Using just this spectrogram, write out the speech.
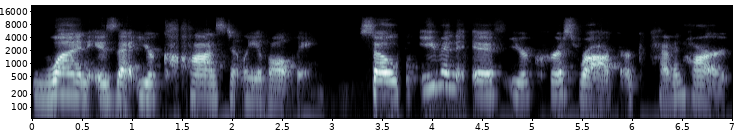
One is that you're constantly evolving. So even if you're Chris Rock or Kevin Hart,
